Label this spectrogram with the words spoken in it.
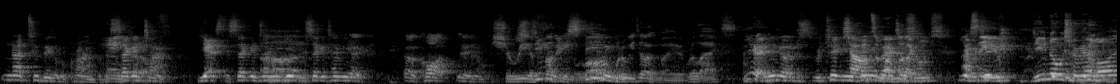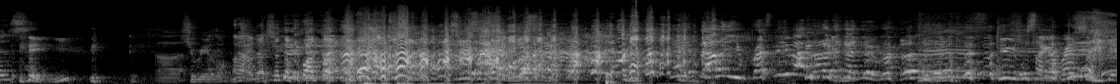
Not too big of a crime, but the second time, yes, the second time you get, the second time you like uh, caught, you know, Sharia stealing, fucking stealing. law. What are we talking about here? Relax. Yeah, you know, just we're taking Shout out we're to my it back Muslims. To, like, I see we're you. Do you know what Sharia law is? Sharia law. Nah, shut the fuck up. Now that you press me about it, I don't think I do, bro. He was just like, I read some shit.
